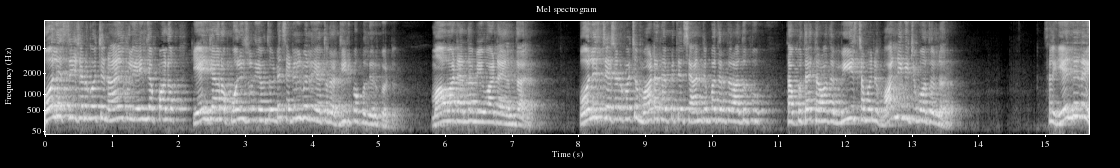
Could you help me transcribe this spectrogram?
పోలీస్ స్టేషన్కి వచ్చి నాయకులు ఏం చెప్పాలో ఏం చేయాలో పోలీసులు చెబుతుంటే సెటిల్మెంట్ చేస్తున్నారు. జీడిపప్పులు తిరుగుకుంటూ మా వాట ఎంత మీ వాట ఎంత అని. పోలీస్ స్టేషన్కి వచ్చి మాట తప్పితే శాంతి భద్రతలు అదుపు. తప్పితే తర్వాత మీ ఇష్టమైన వార్నింగ్ ఇచ్చిపోతున్నారు అసలు ఏంటిది?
